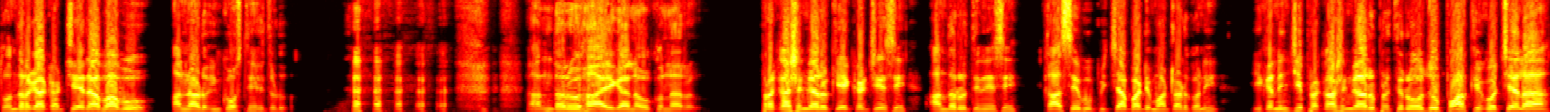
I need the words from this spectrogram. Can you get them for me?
తొందరగా కట్ చేయరా బాబు అన్నాడు ఇంకో స్నేహితుడు. అందరూ హాయిగా నవ్వుకున్నారు. ప్రకాశం గారు కేక్ కట్ చేసి అందరూ తినేసి కాసేపు పిచ్చాపాటి మాట్లాడుకొని ఇక నుంచి ప్రకాశం గారు ప్రతిరోజు పార్కుకి వచ్చేలా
